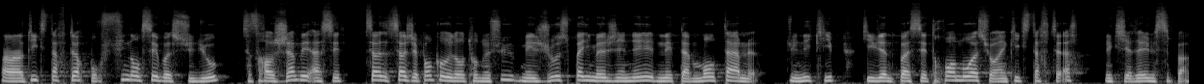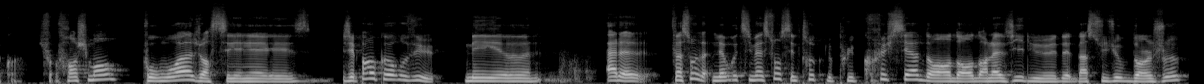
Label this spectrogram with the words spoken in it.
un Kickstarter pour financer votre studio. Ça sera jamais assez ça, ça j'ai pas encore eu de retour dessus, mais j'ose pas imaginer l'état mental d'une équipe qui vient de passer trois mois sur un Kickstarter et qui réussit pas, quoi. Franchement, pour moi, genre, c'est. J'ai pas encore vu, mais. Euh... de toute façon, la, motivation, c'est le truc le plus crucial dans, la vie d'un studio ou dans le jeu.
